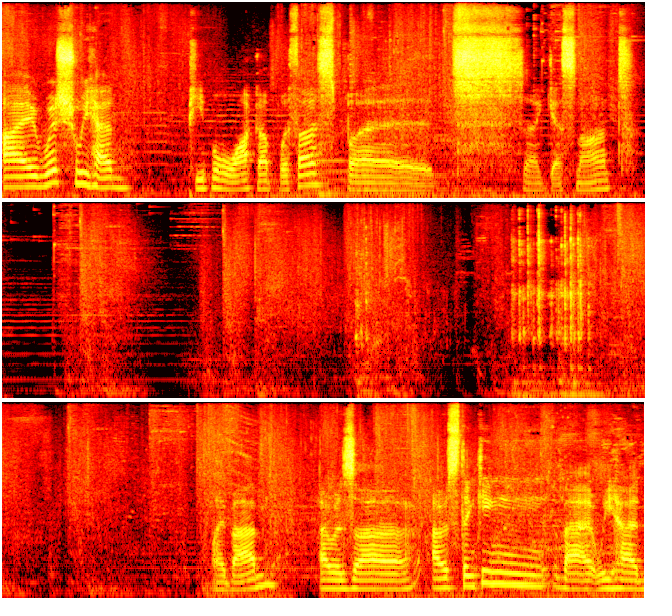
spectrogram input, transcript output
I wish we had people walk up with us, but I guess not. My bad. I was uh I was thinking that we had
